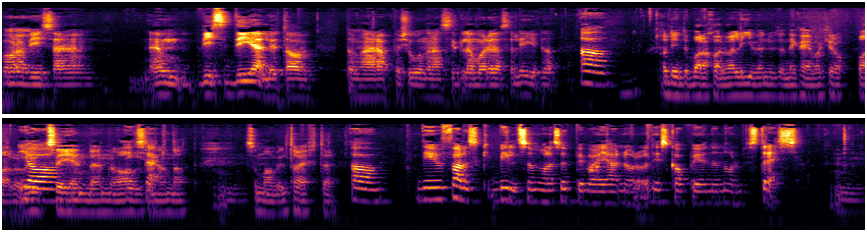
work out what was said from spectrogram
bara Mm. visar en, en viss del utav de här personernas glamorösa liv. Då. Ja, Och det är inte bara själva liven utan det kan ju vara kroppar och Ja, utseenden och exakt. annat Mm. som man vill ta efter. ja. Det är en falsk bild som målas upp i våra hjärnor och det skapar ju en enorm stress. Mm.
